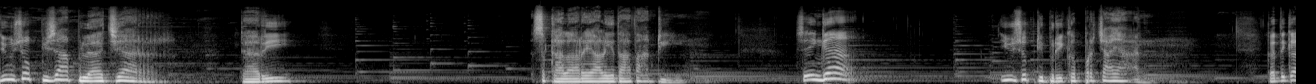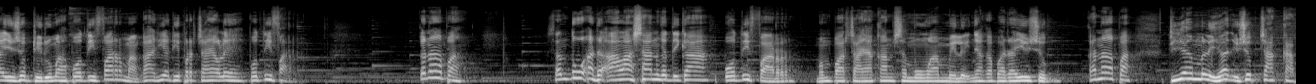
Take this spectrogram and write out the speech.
Yusuf bisa belajar dari segala realita tadi. Sehingga Yusuf diberi kepercayaan. Ketika Yusuf di rumah Potifar, maka dia dipercaya oleh Potifar. Kenapa? Tentu ada alasan ketika Potifar mempercayakan semua miliknya kepada Yusuf. Karena apa? Dia melihat Yusuf cakap.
